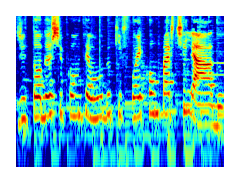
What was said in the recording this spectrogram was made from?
de todo este conteúdo que foi compartilhado.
